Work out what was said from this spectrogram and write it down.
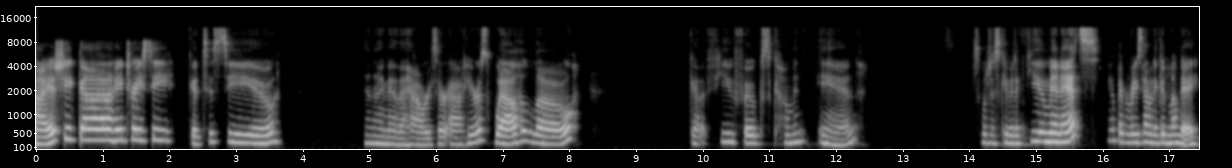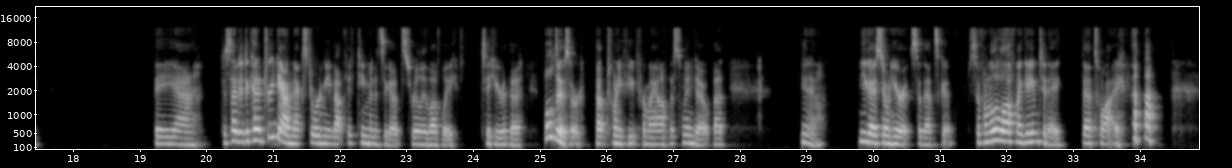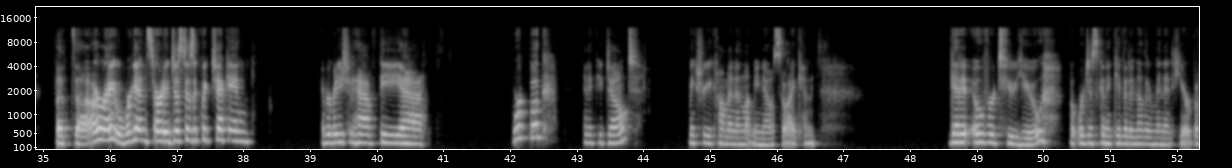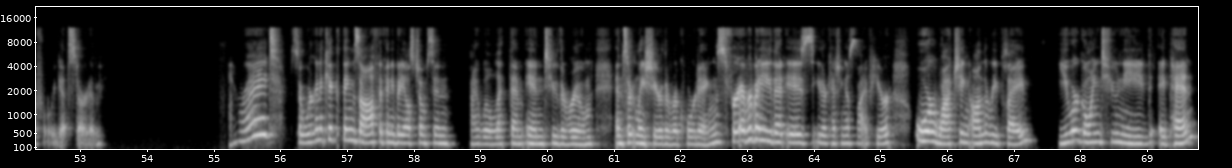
Hi, Ashika. Hey, Tracy. Good to see you. And I know the Howards are out here as well. Hello. Got a few folks coming in. So we'll just give it a few minutes. I hope everybody's having a good Monday. They uh, decided to cut a tree down next door to me about 15 minutes ago. It's really lovely to hear the bulldozer about 20 feet from my office window, but you know, you guys don't hear it, so that's good. So if I'm a little off my game today, that's why. but uh, all right, well, we're getting started. Just as a quick check-in, everybody should have the uh, workbook. And if you don't, make sure you comment and let me know so I can get it over to you. But we're just going to give it another minute here before we get started. All right, so we're going to kick things off. If anybody else jumps in I will let them into the room and certainly share the recordings. For everybody that is either catching us live here or watching on the replay, you are going to need a pen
